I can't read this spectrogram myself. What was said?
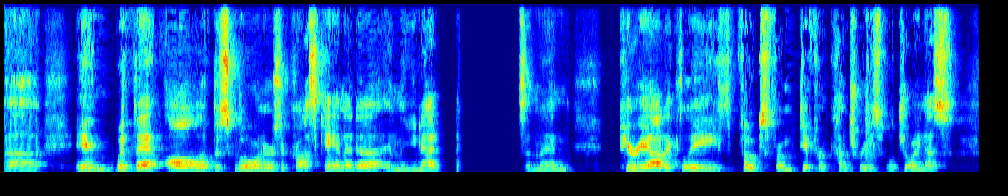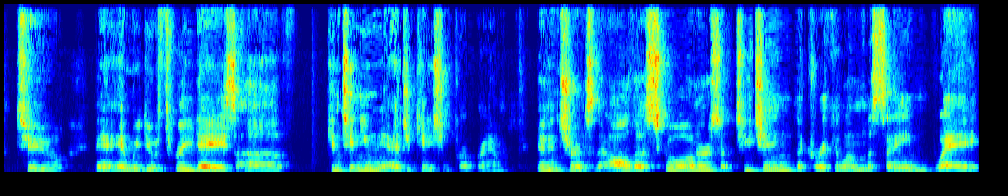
Uh, and with that, all of the school owners across Canada and the United States, and then periodically folks from different countries will join us to, and we do three days of continuing education program it ensures that all the school owners are teaching the curriculum the same way,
